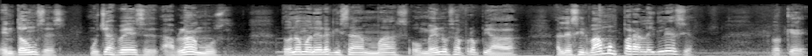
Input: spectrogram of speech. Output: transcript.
Entonces, muchas veces hablamos de una manera quizás más o menos apropiada al decir vamos para la iglesia. Porque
